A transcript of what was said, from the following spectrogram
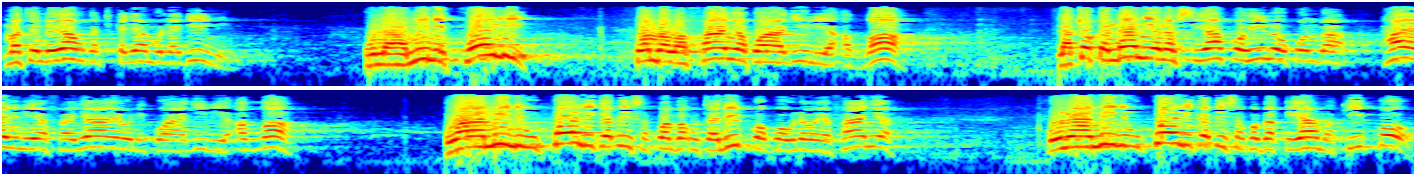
matendo yako katika jambo la dini unaamini kweli kwamba wafanya kwa ajili ya allah? Latoka ndani ya nafsi yako hilo kwamba haya niniyafanyayo ni kwa ajili ya allah? Waamini ukweli kabisa kwamba utalipwa kwa unaoyafanya? Unaamini ukweli kabisa kwamba kiama kipo?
